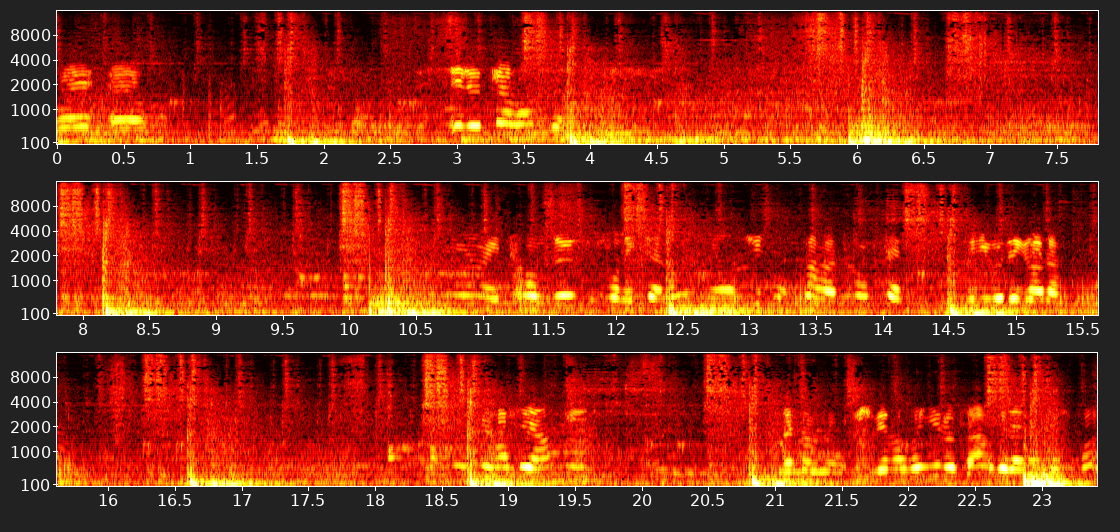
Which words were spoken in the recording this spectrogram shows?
Ouais, alors. C'est le 40. Et 32, ce sont les canons, on part à 37 au niveau des gradins. 41. D'accord, je vais renvoyer le phare de la 23.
